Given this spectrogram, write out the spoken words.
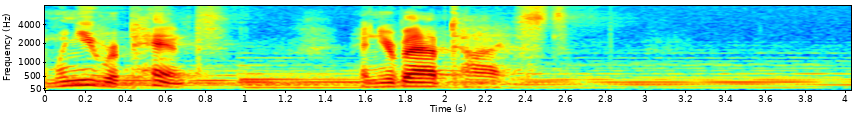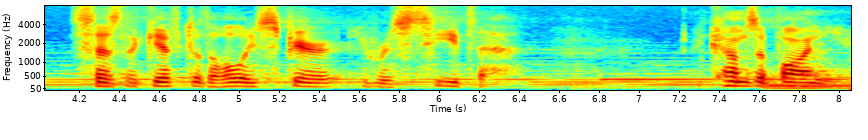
And when you repent and you're baptized, says the gift of the Holy Spirit, you receive that It comes upon you.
